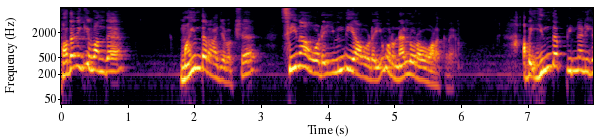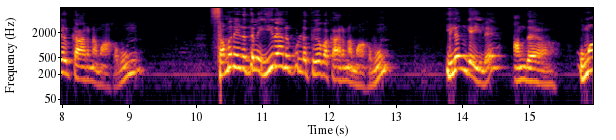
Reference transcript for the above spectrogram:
பதவிக்கு வந்த மஹிந்த ராஜபக்ஷ சீனாவோடையும் இந்தியாவோடையும் ஒரு நல்லுறவை வளர்க்குறார். அப்போ இந்த பின்னணிகள் காரணமாகவும் சமநேரத்தில் ஈரானுக்குள்ள தேவை காரணமாகவும் இலங்கையில் அந்த உமா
